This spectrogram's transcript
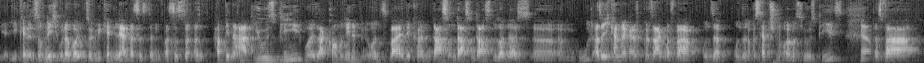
ihr, ihr, kennt uns noch nicht oder wollt uns irgendwie kennenlernen, was ist denn, was ist, also habt ihr eine Art USP, wo ihr sagt, komm, redet mit uns, weil wir können das und das und das besonders äh, ähm, gut. Also ich kann mir ganz kurz sagen, was war unser, unsere Perception eures USPs. Ja. Das war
